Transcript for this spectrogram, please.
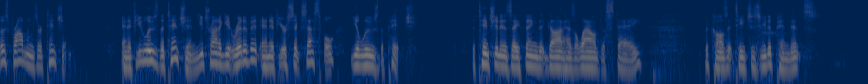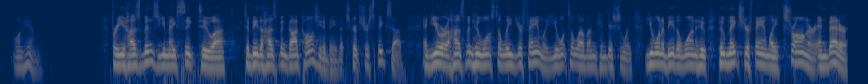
those problems are tension. And if you lose the tension, you try to get rid of it, and if you're successful, you lose the pitch. The tension is a thing that God has allowed to stay because it teaches you dependence on Him. For you husbands, you may seek to, uh, to be the husband God calls you to be, that Scripture speaks of. And you are a husband who wants to lead your family. You want to love unconditionally. You want to be the one who, who makes your family stronger and better.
